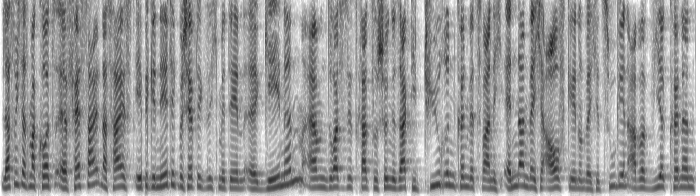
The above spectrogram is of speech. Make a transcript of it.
Lass mich das mal kurz äh, festhalten. Das heißt, Epigenetik beschäftigt sich mit den äh, Genen. Ähm, du hast es jetzt gerade so schön gesagt, die Türen können wir zwar nicht ändern, welche aufgehen und welche zugehen, aber wir können,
